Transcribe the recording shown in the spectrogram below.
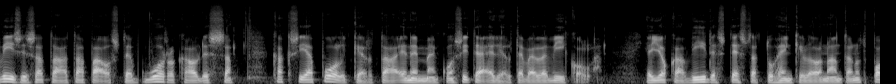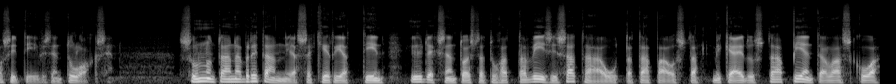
500 tapausta vuorokaudessa kaksi ja puoli kertaa enemmän kuin sitä edeltävällä viikolla, ja joka viides testattu henkilö on antanut positiivisen tuloksen. Sunnuntaina Britanniassa kirjattiin 19 500 uutta tapausta, mikä edustaa pientä laskua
